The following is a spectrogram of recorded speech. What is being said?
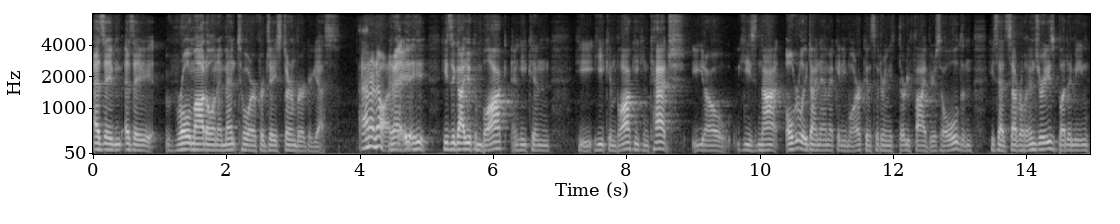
As a as a role model and a mentor for Jace Sternberger, yes. I don't know. I mean, he, he's a guy who can block and he can he, he can block, he can catch. You know, he's not overly dynamic anymore considering he's 35 years old and he's had several injuries. But I mean,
